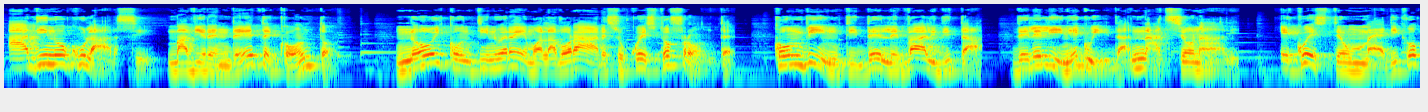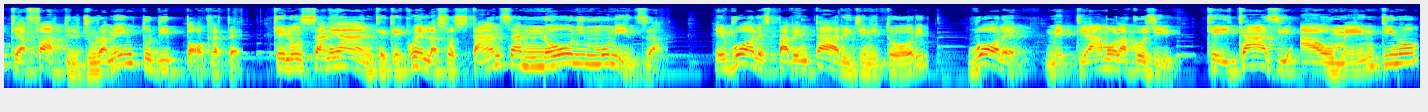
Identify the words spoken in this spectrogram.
ad inocularsi. Ma vi rendete conto? Noi continueremo a lavorare su questo fronte convinti delle validità delle linee guida nazionali. E questo è un medico che ha fatto il giuramento di Ippocrate, che non sa neanche che quella sostanza non immunizza e vuole spaventare i genitori, vuole, mettiamola così, che i casi aumentino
